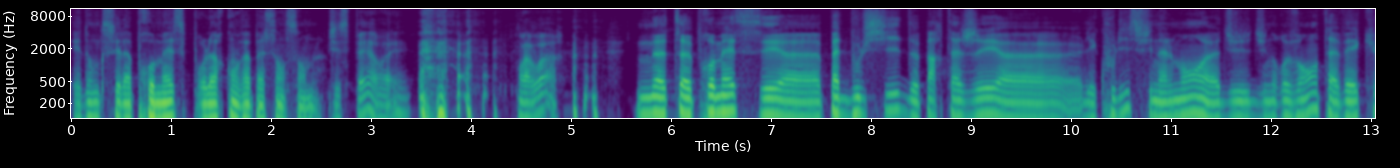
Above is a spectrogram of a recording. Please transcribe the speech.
Et donc, c'est la promesse pour l'heure qu'on va passer ensemble. J'espère, ouais. On va voir. Notre promesse, c'est euh, pas de bullshit, de partager euh, les coulisses finalement euh, du- d'une revente avec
